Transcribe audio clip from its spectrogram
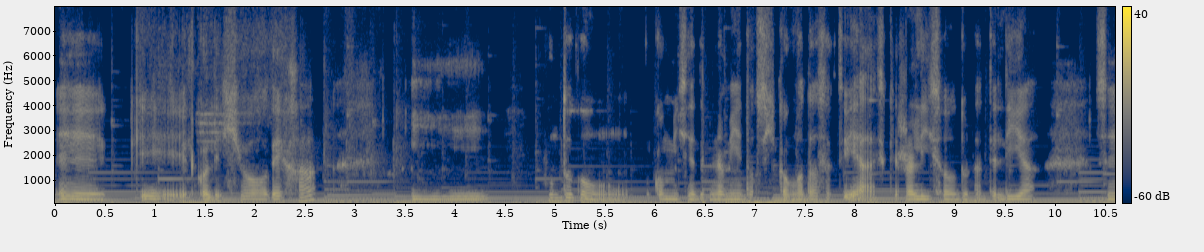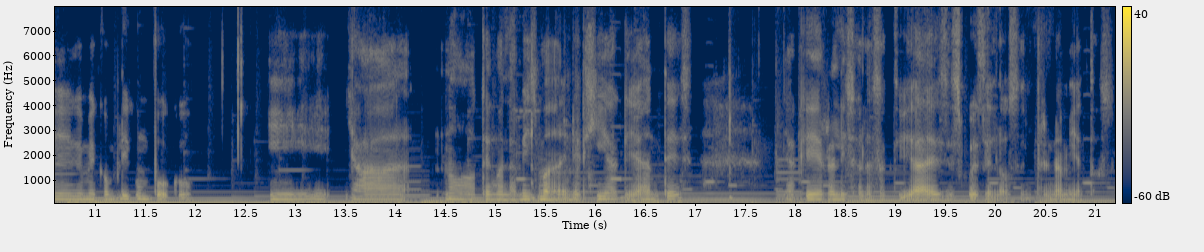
eh, que el colegio deja y junto con, con, mis entrenamientos y con otras actividades que realizo durante el día se me complica un poco y ya no tengo la misma energía que antes ya que realizo las actividades después de los entrenamientos.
